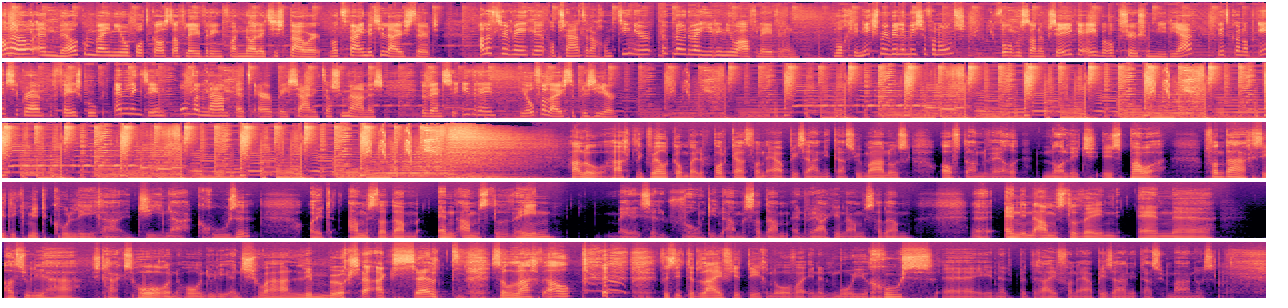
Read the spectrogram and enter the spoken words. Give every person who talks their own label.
Speaker 1: Hallo en welkom bij een nieuwe podcastaflevering van Knowledge is Power. Wat fijn dat je luistert. Alle twee weken op zaterdag om 10 uur uploaden wij hier een nieuwe aflevering. Mocht je niks meer willen missen van ons, volg ons dan ook zeker even op social media. Dit kan op Instagram, Facebook en LinkedIn onder de naam RP Sanitas Humanus. We wensen iedereen heel veel luisterplezier.
Speaker 2: Hallo, hartelijk welkom bij de podcast van RP Sanitas Humanus, of dan wel Knowledge is Power. Vandaag zit ik met collega Gina Kroeze uit Amsterdam en Amstelveen. Mijzelf woont in Amsterdam en werkt in Amsterdam. Uh, en in Amstelveen. En uh, als jullie haar straks horen, horen jullie een zwaar Limburgse accent. Ze lacht al. We zitten live hier tegenover in een mooie groes. Uh, in het bedrijf van RP Sanitas Humanus.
